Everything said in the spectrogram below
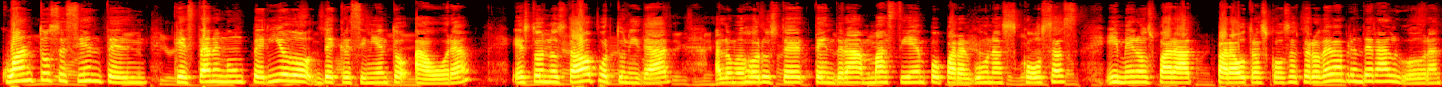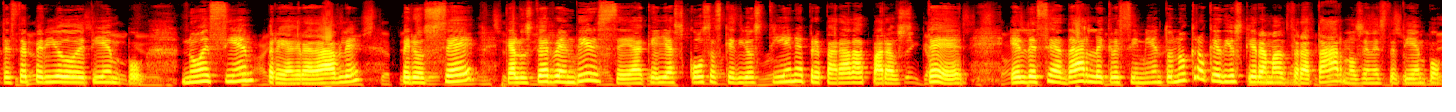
¿Cuántos se sienten que están en un periodo de crecimiento ahora? Esto nos da oportunidad. A lo mejor usted tendrá más tiempo para algunas cosas y menos para para otras cosas, pero debe aprender algo durante este periodo de tiempo. No es siempre agradable, pero sé que al usted rendirse a aquellas cosas que Dios tiene preparadas para usted, Él desea darle crecimiento. No creo que Dios quiera maltratarnos en este tiempo.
